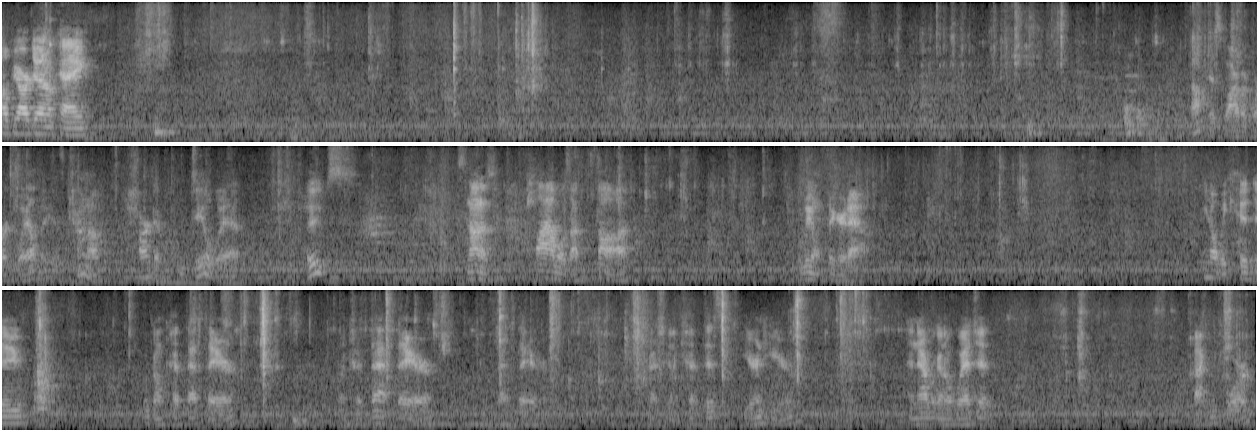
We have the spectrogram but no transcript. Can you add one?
Hope you are doing okay. I thought this wire would work well, but it's kind of hard to deal with. Oops. It's not as pliable as I thought. We won't figure it out. What we could do? We're gonna cut that there. I'm Gonna cut that there, that there. We're actually gonna cut this here and here. And now we're gonna wedge it back and forth.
